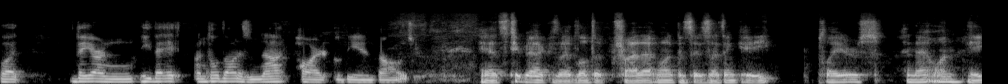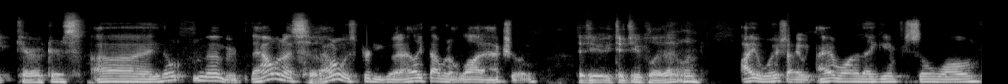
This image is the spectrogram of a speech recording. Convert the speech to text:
But they are he they Until Dawn is not part of the anthology. Yeah it's too bad because i'd love to try that one because there's i think eight players in that one? Eight characters. I don't remember that one. I, So- that one was pretty good. I like that one a lot, actually. Did you did you play that one? I wish I I wanted that game for so long,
